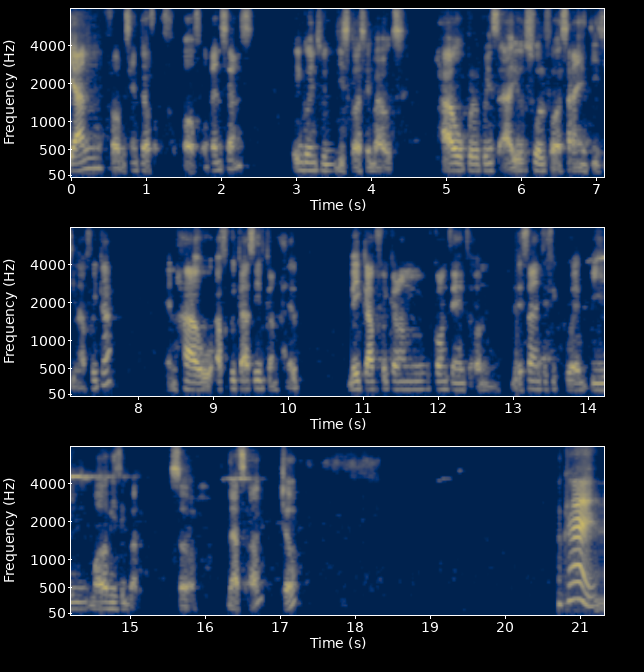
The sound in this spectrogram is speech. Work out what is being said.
Jan from Center of, of Open Science, we're going to discuss about how preprints are useful for scientists in Africa and how AfricArXiv can help make African content on the scientific web being more visible. So that's all. Joe? Okay,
